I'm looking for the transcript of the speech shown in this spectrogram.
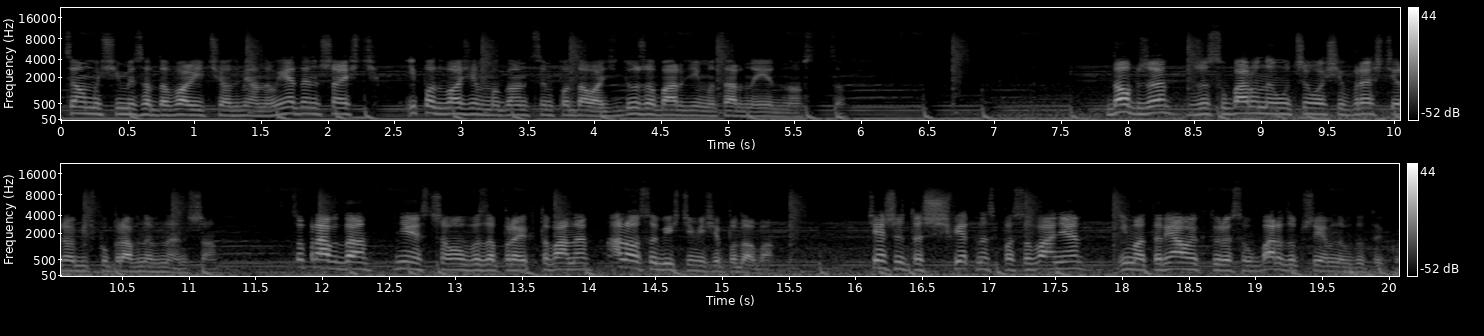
co musimy zadowolić się odmianą 1.6 i podwoziem mogącym podołać dużo bardziej mocarnej jednostce. Dobrze, że Subaru nauczyło się wreszcie robić poprawne wnętrza. Co prawda nie jest szałowo zaprojektowane, ale osobiście mi się podoba. Cieszy też świetne spasowanie i materiały, które są bardzo przyjemne w dotyku.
